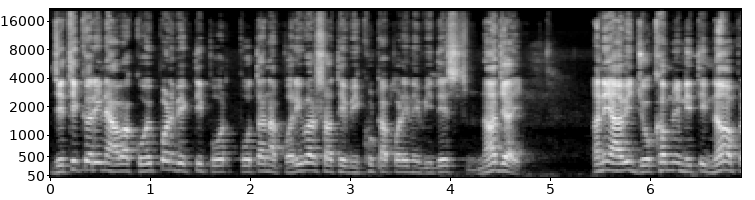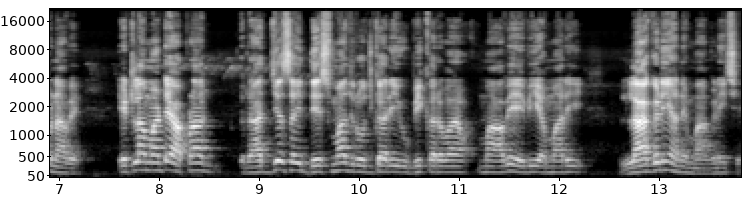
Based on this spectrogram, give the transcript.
જેથી કરીને આવા કોઈ પણ વ્યક્તિ પોતાના પરિવાર સાથે વિખૂટા પડીને વિદેશ ન જાય અને આવી જોખમની નીતિ ન અપનાવે, એટલા માટે આપણા રાજ્ય સહિત દેશમાં જ રોજગારી ઊભી કરવામાં આવે એવી અમારી લાગણી અને માગણી છે.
